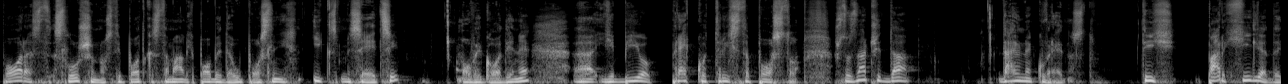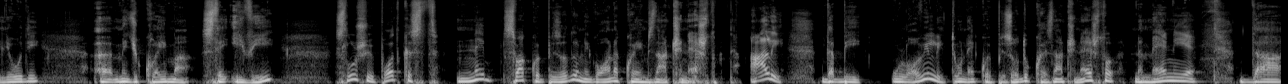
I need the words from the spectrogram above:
porast slušanosti podcasta Malih pobeda u poslednjih x meseci ove godine uh, je bio preko 300%, što znači da daju neku vrednost. Tih par hiljada ljudi, uh, među kojima ste i vi, slušaju podcast ne svaku epizodu, nego ona koja im znači nešto. Ali, da bi ulovili tu neku epizodu koja znači nešto, na meni je da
